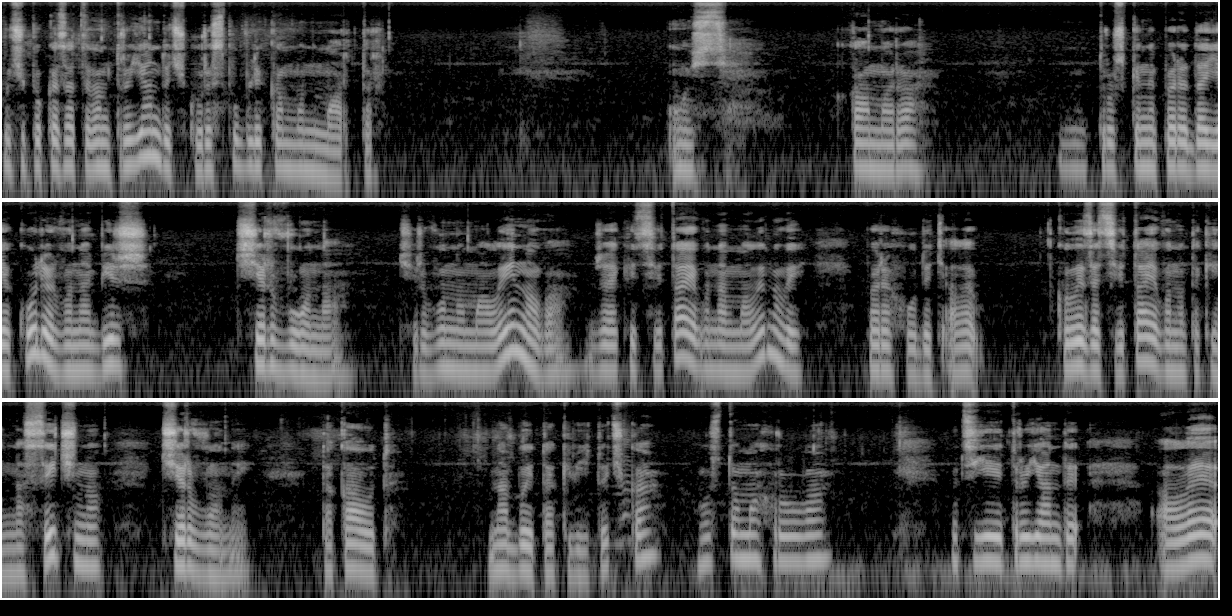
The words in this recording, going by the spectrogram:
Хочу показати вам трояндочку Республіка Монмартр. Ось камера ну, трошки не передає колір, вона більш червона. червоно-малинова. Вже як відцвітає, вона в малиновий переходить, але коли зацвітає, вона такий насичено червоний. Така от набита квіточка густомахрова у цієї троянди. Але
